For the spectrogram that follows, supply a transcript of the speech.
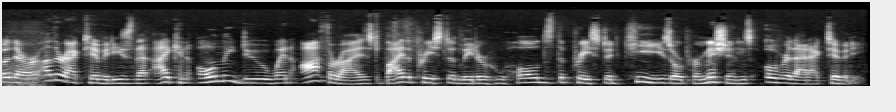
But there are other activities that I can only do when authorized by the priesthood leader who holds the priesthood keys or permissions over that activity.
